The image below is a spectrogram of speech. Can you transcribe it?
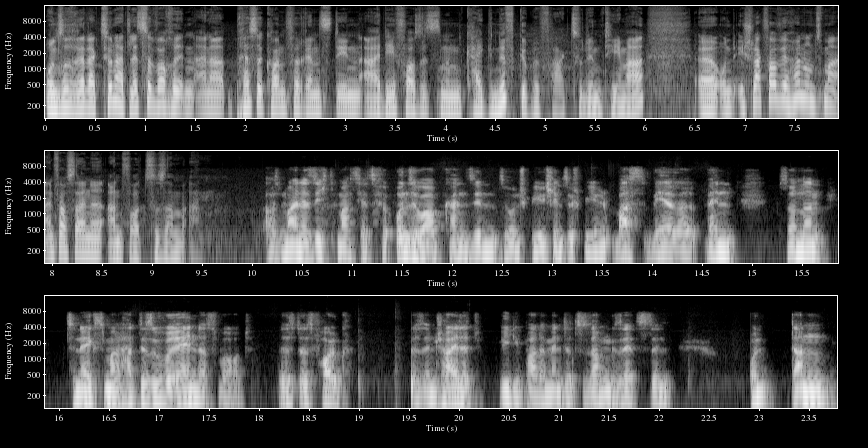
Unsere Redaktion hat letzte Woche in einer Pressekonferenz den ARD-Vorsitzenden Kai Gnifke befragt zu dem Thema. Äh, und ich schlage vor, wir hören uns mal einfach seine Antwort zusammen an. Aus meiner Sicht macht es jetzt für uns überhaupt keinen Sinn, so ein Spielchen zu spielen. Was wäre, wenn? Sondern zunächst mal hat der Souverän das Wort. Das ist das Volk. Das entscheidet, wie die Parlamente zusammengesetzt sind. Und dann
